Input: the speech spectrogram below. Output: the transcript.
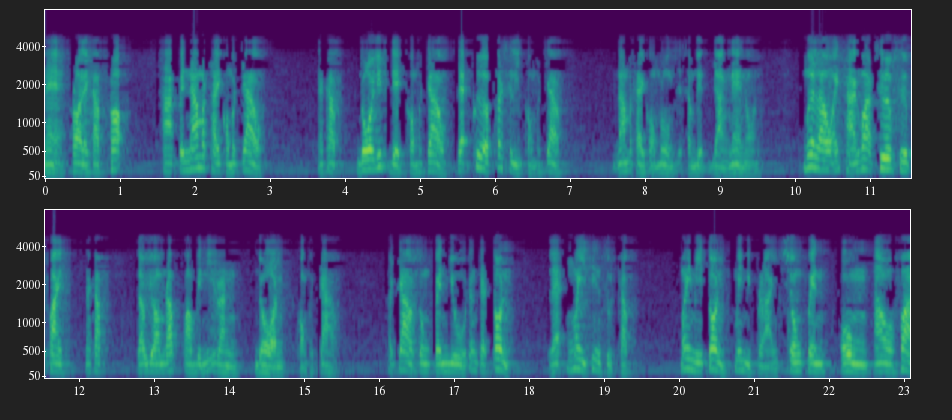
แน่เพราะอะไรครับ เพราะหากเป็นน้ำมัทไทยของพระเจ้านะครับ โดยฤทธิเดชของพระเจ้า และเพื่อพระสิริของพระเจ้า น้ำพระทัยของพระองค์จะสำเร็จอย่างแน่นอน เมื่อเราอธิษฐานว่าสืบสืบไปนะครับ เรายอมรับความเป็นนิรันดรของพระเจ้า พระเจ้าทรงเป็นอยู่ตั้งแต่ต้นและไม่สิ้นสุดครับ ไม่มีต้นไม่มีปลาย ทรงเป็นองค์อัลฟา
